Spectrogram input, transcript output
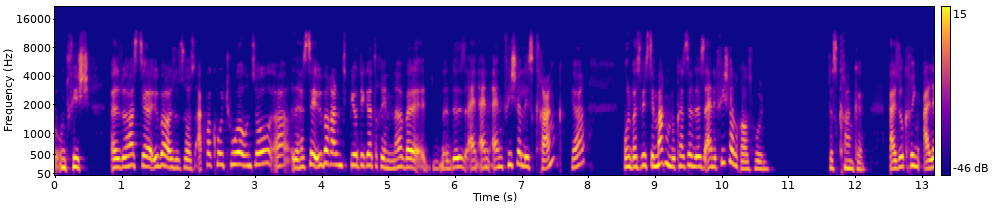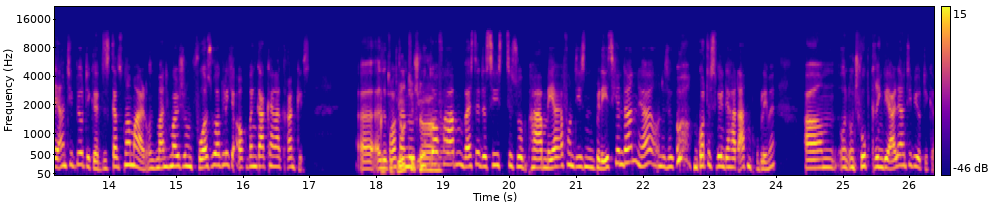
und Fisch. Also du hast ja überall, also so aus Aquakultur und so, ja, da hast ja überall Antibiotika drin, ne? weil das ist ein, ein, ein Fischerl ist krank, ja. Und was willst du machen? Du kannst dann das eine Fischerl rausholen, das Kranke. Also kriegen alle Antibiotika, das ist ganz normal und manchmal schon vorsorglich, auch wenn gar keiner krank ist. Äh, also braucht dann nur Schluck aufhaben, weißt du, da siehst du so ein paar mehr von diesen Bläschen dann, ja, und du sagst, oh, um Gottes Willen, der hat Atemprobleme. Ähm, und, und schwupp kriegen die alle Antibiotika.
